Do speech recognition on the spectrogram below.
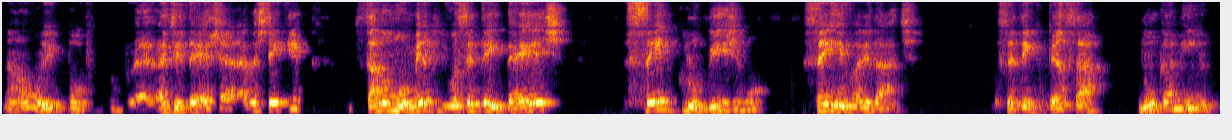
Não, e por, as ideias elas têm que estar no momento de você ter ideias sem clubismo, sem rivalidade. Você tem que pensar num caminho,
